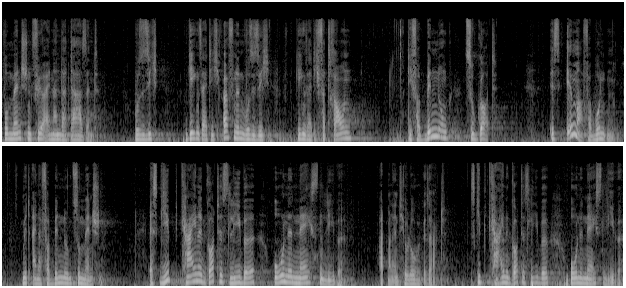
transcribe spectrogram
wo Menschen füreinander da sind, wo sie sich gegenseitig öffnen, wo sie sich gegenseitig vertrauen. Die Verbindung zu Gott ist immer verbunden mit einer Verbindung zu Menschen. Es gibt keine Gottesliebe ohne Nächstenliebe, hat mal ein Theologe gesagt. Es gibt keine Gottesliebe ohne Nächstenliebe.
